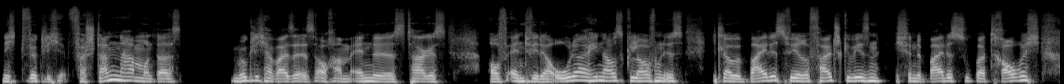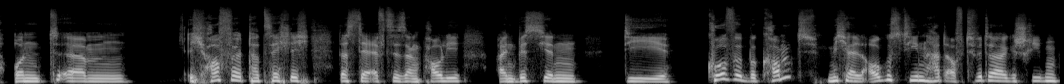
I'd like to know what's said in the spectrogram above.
nicht wirklich verstanden haben und dass möglicherweise es auch am Ende des Tages auf entweder oder hinausgelaufen ist. Ich glaube, beides wäre falsch gewesen. Ich finde beides super traurig und ähm, ich hoffe tatsächlich, dass der FC St. Pauli ein bisschen die Kurve bekommt. Michael Augustin hat auf Twitter geschrieben,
